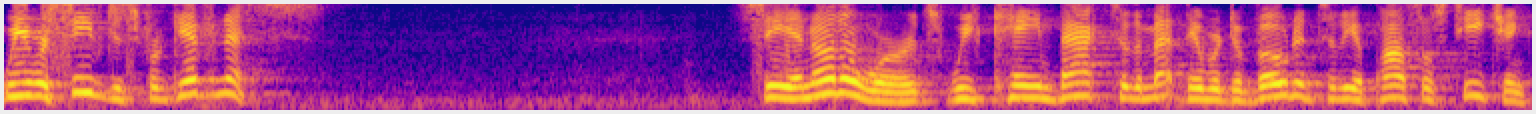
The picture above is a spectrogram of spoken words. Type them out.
We received His forgiveness. See, in other words, we came back to the, they were devoted to the apostles' teaching,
